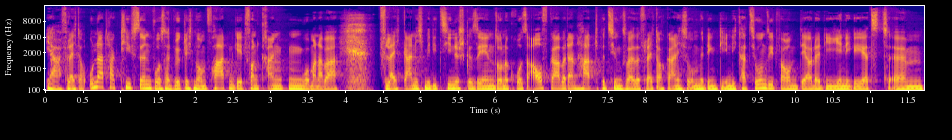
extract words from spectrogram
ja, vielleicht auch unattraktiv sind, wo es halt wirklich nur um Fahrten geht von Kranken, wo man aber vielleicht gar nicht medizinisch gesehen so eine große Aufgabe dann hat, beziehungsweise vielleicht auch gar nicht so unbedingt die Indikation sieht, warum der oder diejenige jetzt ähm,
